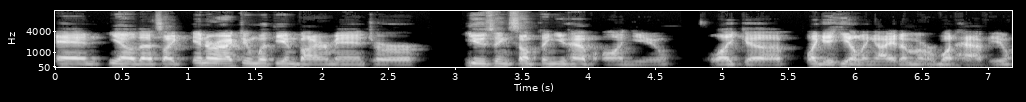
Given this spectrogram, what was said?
and you know that's like interacting with the environment or using something you have on you like a like a healing item or what have you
